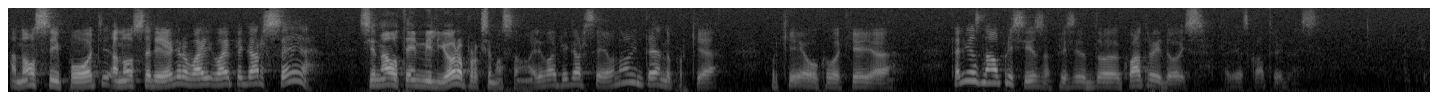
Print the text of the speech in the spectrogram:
a nossa hipótese, a nossa regra vai, vai pegar C. Se não tem melhor aproximação, ele vai pegar C. Eu não entendo porque, porque eu coloquei a... Talvez não precisa, precisa de 4 e 2. Talvez 4 e 2. Okay.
